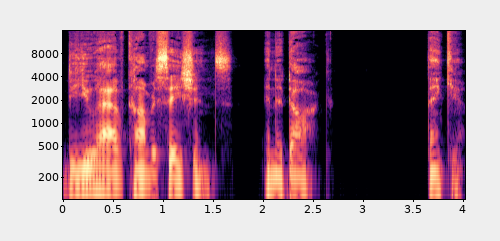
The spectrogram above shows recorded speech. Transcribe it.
do you have conversations in the dark? Thank you.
